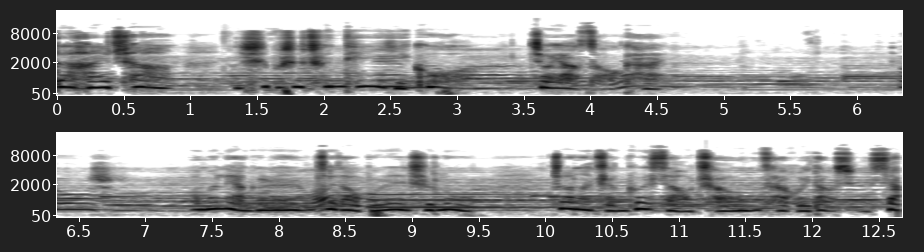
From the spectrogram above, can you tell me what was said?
但还唱：“你是不是春天一过就要走开？”我们两个人醉到不认识路，转了整个小城才回到学校。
